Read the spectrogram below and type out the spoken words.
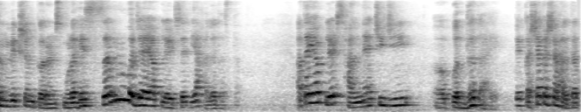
कन्व्हेक्शन करंट्समुळे हे सर्व ज्या या प्लेट्स आहेत या हलत असतात. आता या प्लेट्स हलण्याची जी पद्धत आहे ते कशा कशा हलतात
